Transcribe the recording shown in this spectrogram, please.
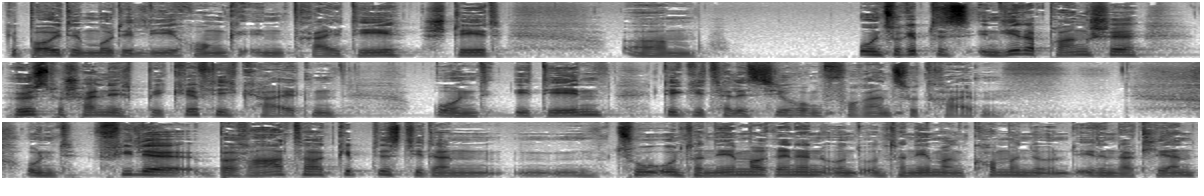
Gebäudemodellierung in 3D steht. Ähm, und so gibt es in jeder Branche höchstwahrscheinlich Begrifflichkeiten und Ideen, Digitalisierung voranzutreiben. Und viele Berater gibt es, die dann mm, zu Unternehmerinnen und Unternehmern kommen und ihnen erklären,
